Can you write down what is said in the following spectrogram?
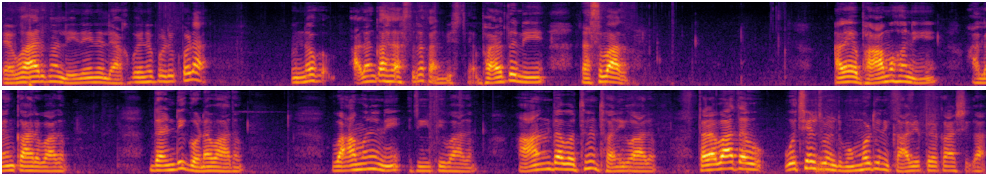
వ్యవహారికం లేదైనా లేకపోయినప్పటికీ కూడా ఉన్న అలంకార శాస్త్రంలో కనిపిస్తాయి. భరతుని రసవాదం అలాగే భామహుని అలంకారవాదం దండి గుణవాదం వామనుని రీతివాదం ఆనందవతుని ధ్వనివాదం తర్వాత వచ్చినటువంటి ముమ్మటిని కావ్యప్రకాశిగా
